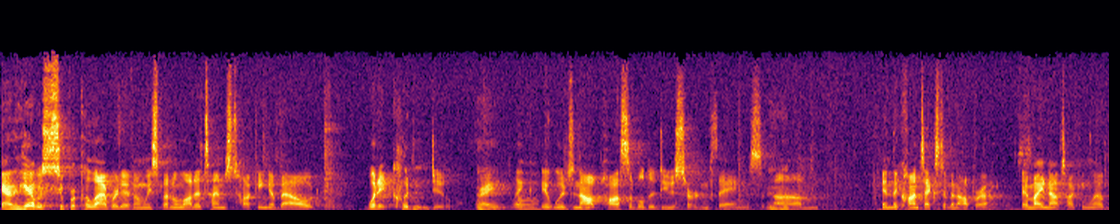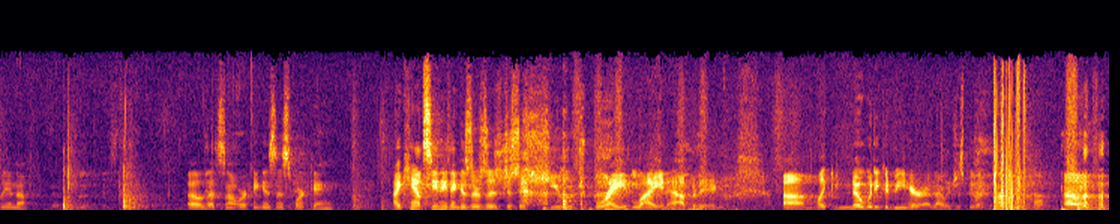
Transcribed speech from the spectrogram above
And yeah, it was super collaborative, and we spent a lot of times talking about what it couldn't do, right? Like it was not possible to do certain things um, in the context of an opera. Am I not talking loudly enough? Oh, that's not working. Is this working? I can't see anything because there's, just a huge bright light happening. Um, like nobody could be here, and I would just be like. Um,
